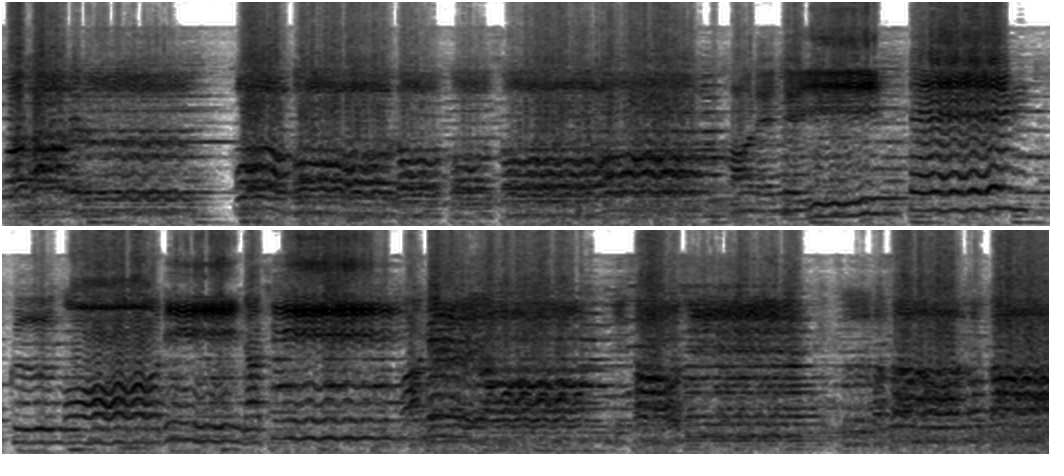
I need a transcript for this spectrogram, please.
渡れる心こそ。晴れて一点曇りなし。あげよいさおし翼の開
